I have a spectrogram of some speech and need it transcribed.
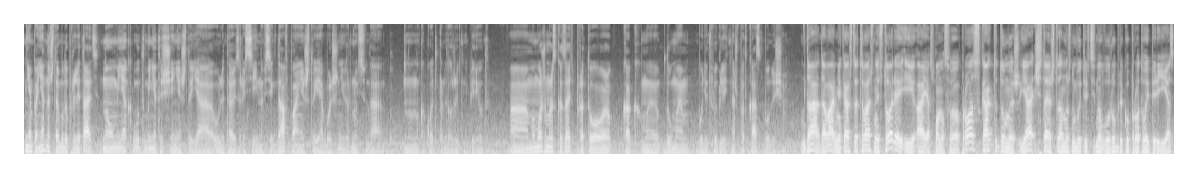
Не, понятно, что я буду прилетать, но у меня как будто бы нет ощущения, что я улетаю из России навсегда, в плане, что я больше не вернусь сюда ну, на какой-то продолжительный период. А, мы можем рассказать про то, как мы думаем, будет выглядеть наш подкаст в будущем. Да, давай, мне кажется, это важная история. И, а, я вспомнил свой вопрос. Как ты думаешь? Я считаю, что нам нужно будет вести новую рубрику про твой переезд.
